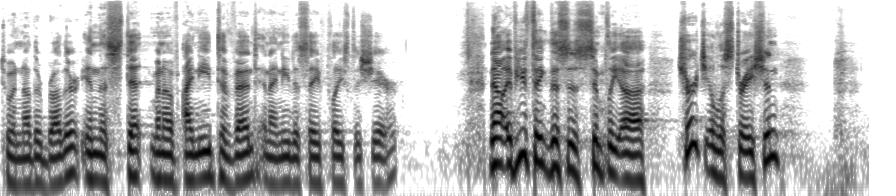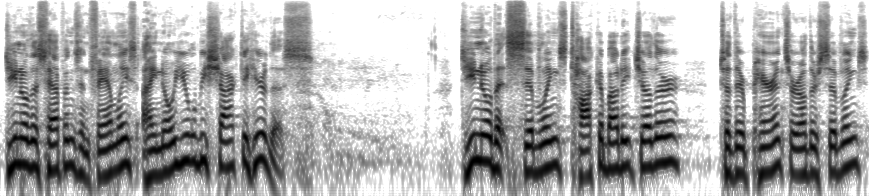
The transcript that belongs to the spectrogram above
to another brother in the statement of, I need to vent and I need a safe place to share? Now, if you think this is simply a church illustration, do you know this happens in families? I know you will be shocked to hear this. Do you know that siblings talk about each other to their parents or other siblings?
